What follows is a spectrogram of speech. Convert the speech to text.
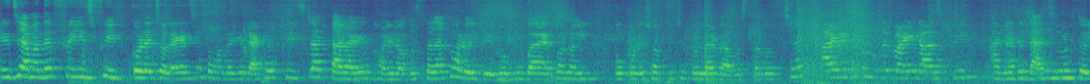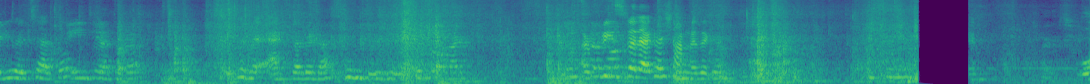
এই যে আমাদের ফ্রিজ ফিট করে চলে গেছে তোমাদেরকে দেখো ফ্রিজটা তার আগে ঘরের অবস্থা দেখো আর ওই দেবো বুবা এখন ওই ওপরে সব কিছু তোলার ব্যবস্থা করছে। আর এটা তোমাদের বাড়ির ডাস্টবিন আর এই যে ডাস্টবিন তৈরি হয়েছে এত। এই যে এতটা। এখানে এক ডাস্টবিন তৈরি হয়েছে। আর ফ্রিজটা দেখায় সামনে থেকে ও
